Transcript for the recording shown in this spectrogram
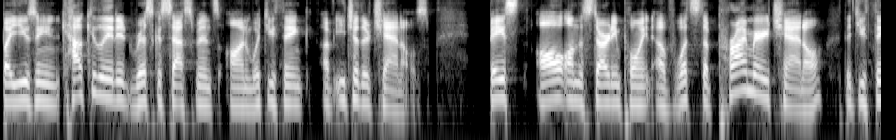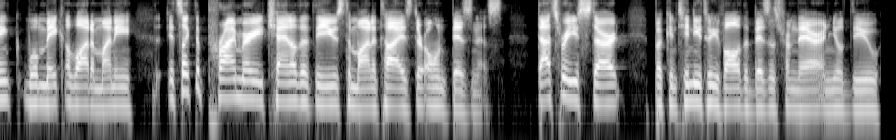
by using calculated risk assessments on what you think of each of their channels, based all on the starting point of what's the primary channel that you think will make a lot of money. It's like the primary channel that they use to monetize their own business. That's where you start. But continue to evolve the business from there, and you'll do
